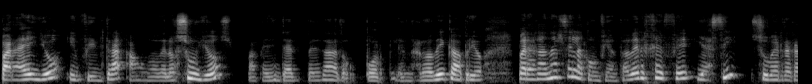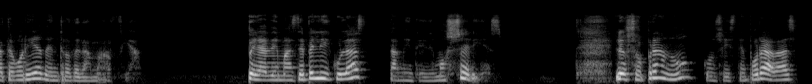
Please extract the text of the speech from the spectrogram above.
Para ello, infiltra a uno de los suyos, papel interpretado por Leonardo DiCaprio, para ganarse la confianza del jefe y así subir de categoría dentro de la mafia. Pero además de películas, también tenemos series. Los Soprano, con seis temporadas,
